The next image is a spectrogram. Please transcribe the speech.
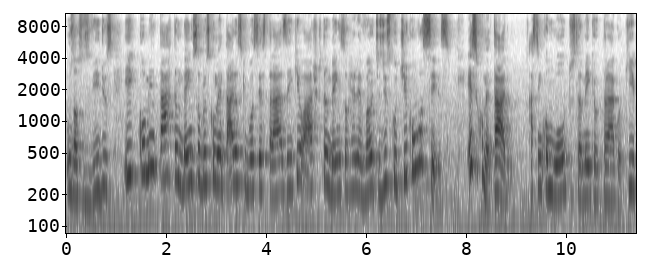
os nossos vídeos e comentar também sobre os comentários que vocês trazem que eu acho que também são relevantes discutir com vocês. Esse comentário, assim como outros também que eu trago aqui,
